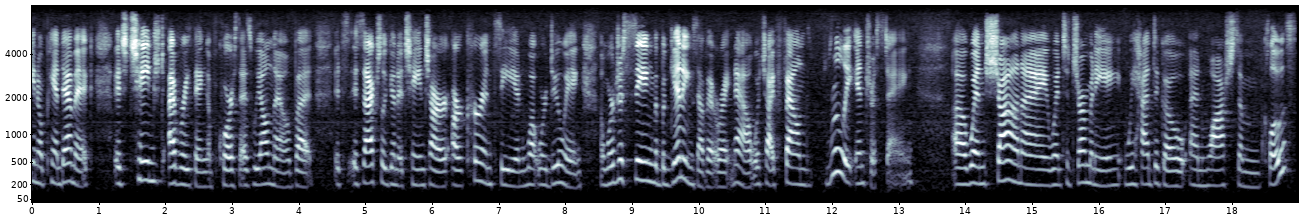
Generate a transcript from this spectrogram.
you know, pandemic, it's changed everything, of course, as we all know, but it's it's actually going to change our our currency and what we're doing, and we're just seeing the beginnings of it right now, which I found really interesting. Uh, when Shaw and I went to Germany, we had to go and wash some clothes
